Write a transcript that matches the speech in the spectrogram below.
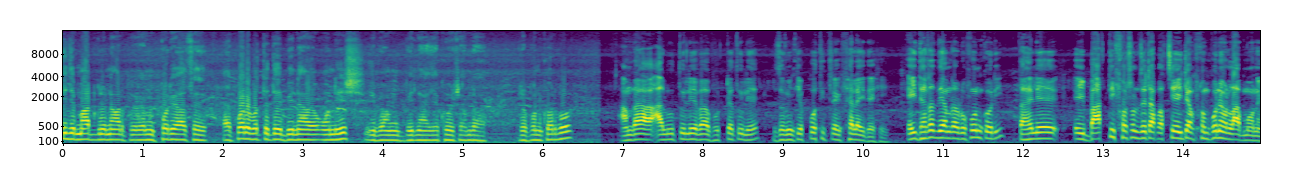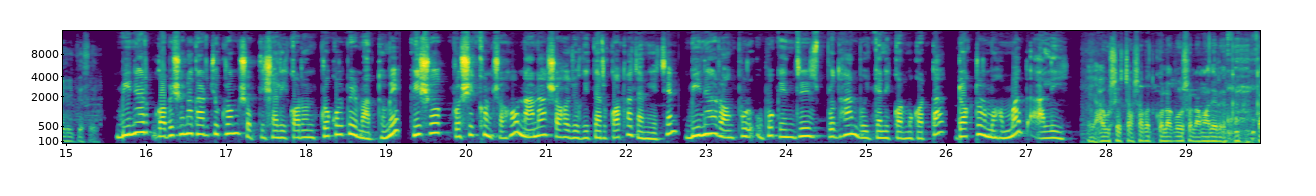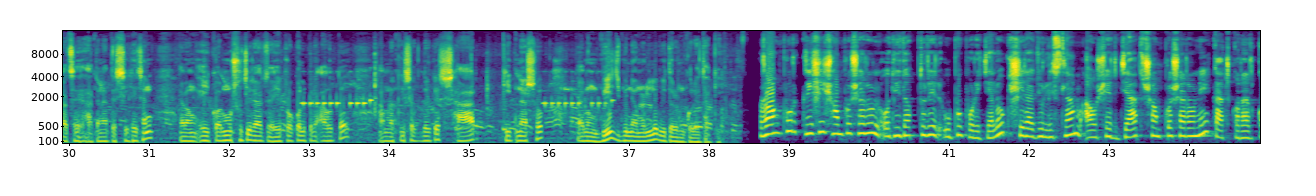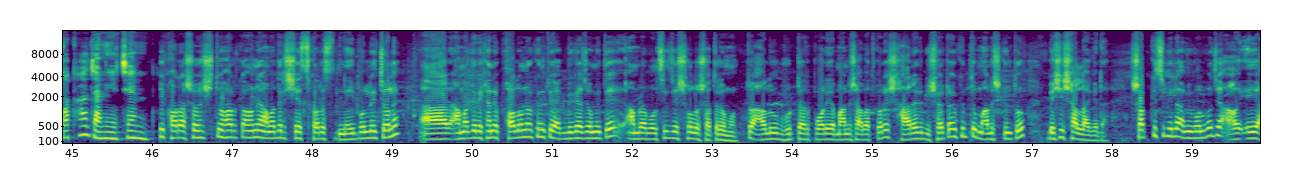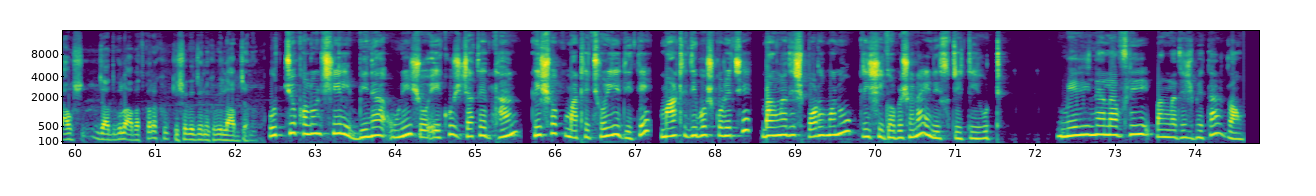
এই যে মাঠগুলো নেওয়ার পরে আছে আর পরবর্তীতে বিনা উনিশ এবং বিনা একুশ আমরা রোপণ করব। আমরা আলু তুলে বা ভুট্টা তুলে জমিকে পতিত্রে ফেলাই দেখি। এই ধানটা দিয়ে আমরা রোপণ করি তাহলে এই বাড়তি ফসল যেটা পাচ্ছি এইটা সম্পূর্ণ লাভ মনে হইতেছে। বিনার গবেষণা কার্যক্রম শক্তিশালীকরণ প্রকল্পের মাধ্যমে কৃষক প্রশিক্ষণ সহ নানা সহযোগিতার কথা জানিয়েছেন বিনা রংপুর উপকেন্দ্রের প্রধান বৈজ্ঞানিক কর্মকর্তা ডক্টর মোহাম্মদ আলী। এই আউশের চাষাবাদ কলাকৌশল আমাদের কাছে হাতে নাতে শিখেছেন এবং এই কর্মসূচির এই প্রকল্পের আওতায় আমরা কৃষকদেরকে সার, কীটনাশক এবং বীজ বিনামূল্যে বিতরণ করে থাকি। রংপুর কৃষি সম্প্রসারণ অধিদপ্তরের উপপরিচালক সিরাজুল ইসলাম আউশের জাত সম্প্রসারণে কাজ করার কথা জানিয়েছেন। খরা সহিষ্ণু হওয়ার কারণে আমাদের সেচ খরচ নেই বললেই চলে। আর আমাদের এখানে ফলনও কিন্তু এক বিঘা জমিতে আমরা বলছি যে ষোলো সতেরো মন। তো আলু ভুট্টার পরে মানুষ আবাদ করে সারের বিষয়টাও কিন্তু মানুষ কিন্তু বেশি সার লাগে না। সব কিছু মিলে আমি বলব যে এই আউশ জাতগুলো আবাদ করা খুব কৃষকের জন্য খুবই লাভজনক। উচ্চ ফলনশীল বিনা উনিশ ও একুশ জাতের ধান কৃষক মাঠে ছড়িয়ে দিতে মাঠ দিবস করেছে বাংলাদেশ পরমাণু কৃষি গবেষণা ইনস্টিটিউট। মেরিনা লাভলি বাংলাদেশ বেতার রং।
